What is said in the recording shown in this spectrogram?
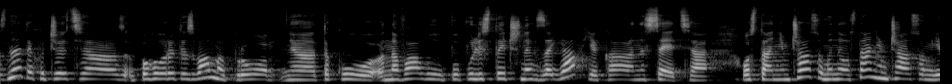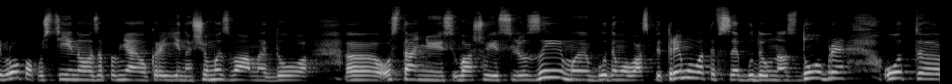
Знаєте, хочеться поговорити з вами про е, таку навалу популістичних заяв, яка несеться останнім часом. І не останнім часом Європа постійно запевняє Україну, що ми з вами до е, останньої вашої сльози. Ми будемо вас підтримувати, все буде у нас добре. От, е,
